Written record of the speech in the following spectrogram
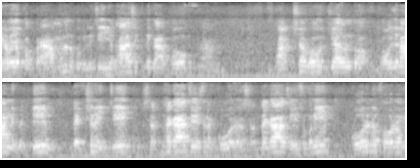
ఇరవై ఒక్క బ్రాహ్మణులకు పిలిచి యథాశక్తిగా భో భక్ష్యభోజ్యాలతో భోజనాన్ని పెట్టి దక్షిణ ఇచ్చి శ్రద్ధగా చేసిన కో శ్రద్ధగా చేసుకుని కోరిన పూర్ణం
